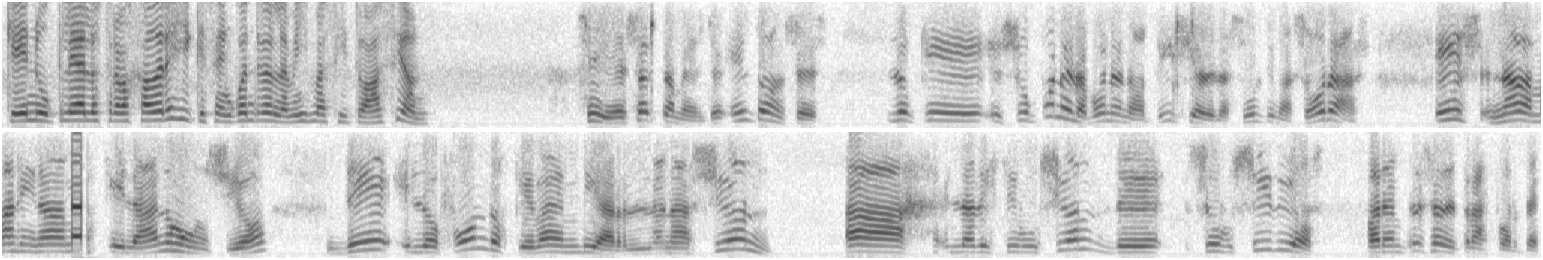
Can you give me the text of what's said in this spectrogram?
que nuclea a los trabajadores y que se encuentra en la misma situación. Sí, exactamente. Entonces, lo que supone la buena noticia de las últimas horas es nada más ni nada más que el anuncio de los fondos que va a enviar la Nación a la distribución de subsidios para empresas de transporte,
